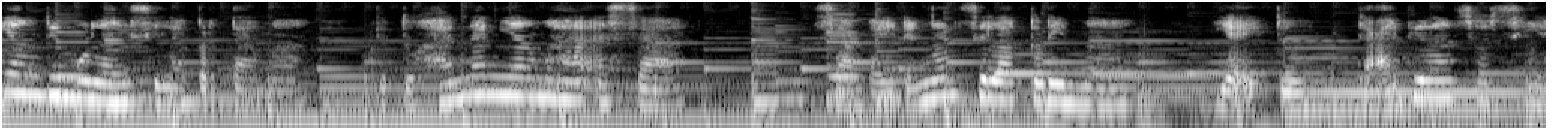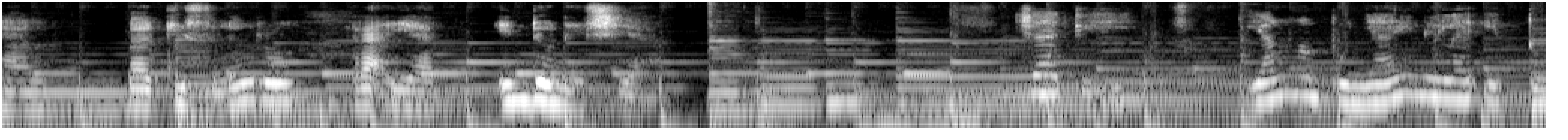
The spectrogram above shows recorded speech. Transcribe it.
yang dimulai sila pertama, ketuhanan yang Maha Esa, sampai dengan sila kelima, yaitu keadilan sosial bagi seluruh rakyat Indonesia. Jadi, yang mempunyai nilai itu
